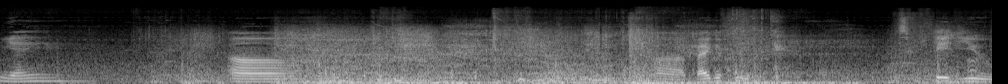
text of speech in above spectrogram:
Yay. Um. Uh, bag of feed. Let's feed you.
